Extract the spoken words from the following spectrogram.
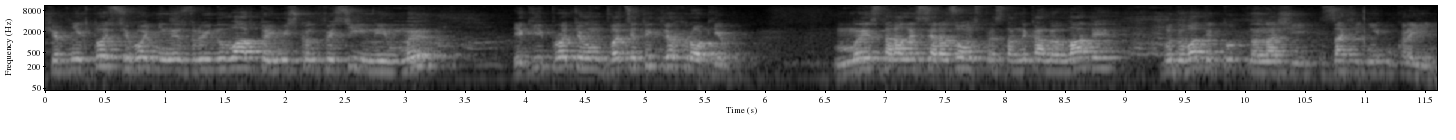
щоб ніхто сьогодні не зруйнував той міжконфесійний мир, який протягом 23 років ми старалися разом з представниками влади будувати тут, на нашій західній Україні.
